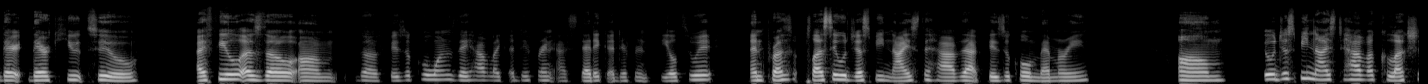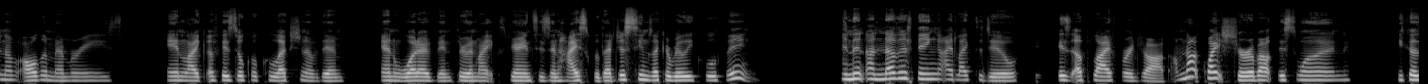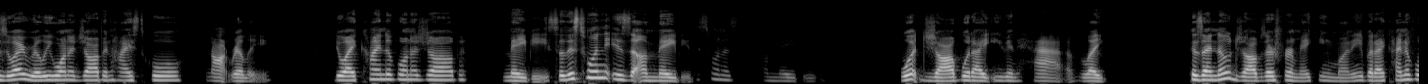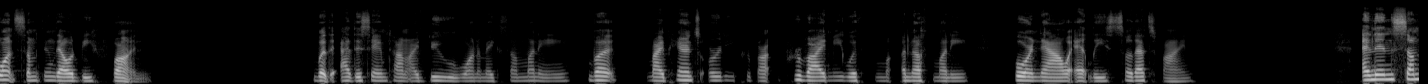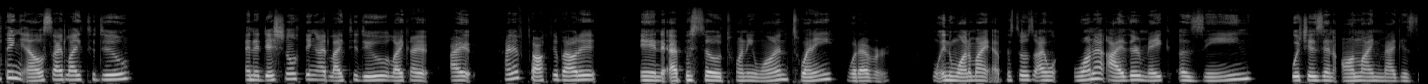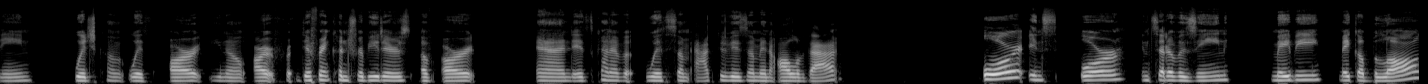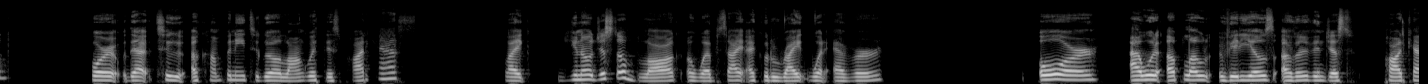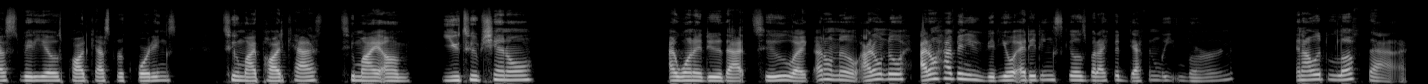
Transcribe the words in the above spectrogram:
they're they're cute too. I feel as though um the physical ones they have like a different aesthetic, a different feel to it. And plus, plus it would just be nice to have that physical memory. Um it would just be nice to have a collection of all the memories and like a physical collection of them and what I've been through and my experiences in high school. That just seems like a really cool thing. And then another thing I'd like to do is apply for a job. I'm not quite sure about this one because do I really want a job in high school? Not really. Do I kind of want a job? Maybe. So this one is a maybe. This one is a maybe. What job would I even have? Like, because I know jobs are for making money, but I kind of want something that would be fun. But at the same time, I do want to make some money. But my parents already pro- provide me with m- enough money for now, at least. So that's fine. And then something else I'd like to do, an additional thing I'd like to do, like I, I kind of talked about it in episode 21, 20, whatever. In one of my episodes, I w- want to either make a zine, which is an online magazine, which come with art, you know, art different contributors of art, and it's kind of with some activism and all of that. Or in or instead of a zine, maybe make a blog for that to accompany to go along with this podcast. Like, you know, just a blog, a website, I could write whatever. Or I would upload videos other than just podcast videos, podcast recordings to my podcast, to my um YouTube channel. I want to do that too. Like, I don't know. I don't know. I don't have any video editing skills, but I could definitely learn. And I would love that.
